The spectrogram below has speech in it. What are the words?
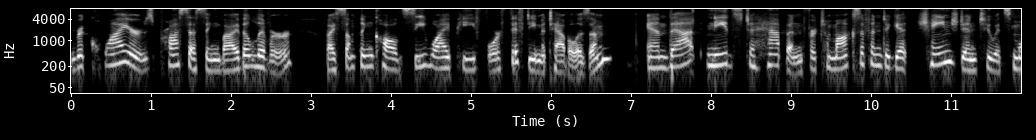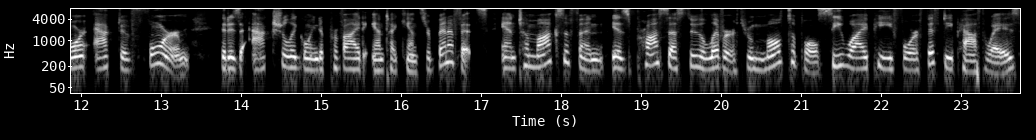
requires processing by the liver by something called CYP450 metabolism. And that needs to happen for tamoxifen to get changed into its more active form that is actually going to provide anti cancer benefits. And tamoxifen is processed through the liver through multiple CYP450 pathways,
